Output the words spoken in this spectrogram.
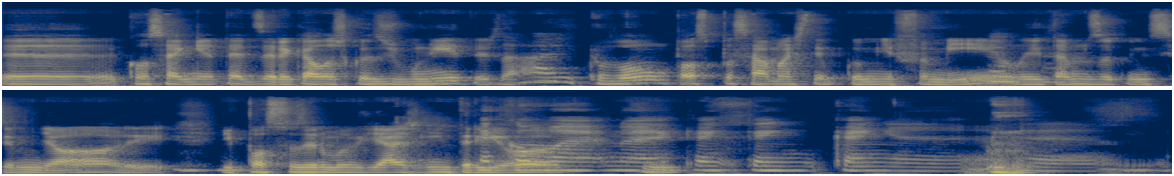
uh, conseguem até dizer aquelas coisas bonitas, ai que bom, posso passar mais tempo com a minha família uhum. e estamos a conhecer melhor e, uhum. e, posso fazer uma viagem interior. É como, não é? Uhum. Quem, quem, quem uh,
